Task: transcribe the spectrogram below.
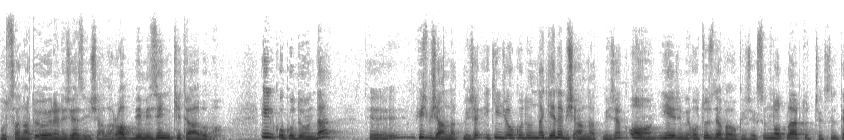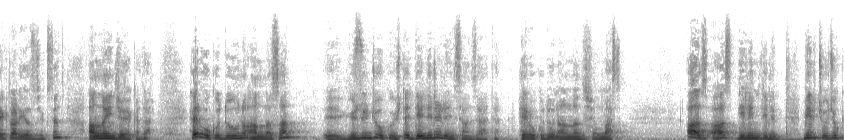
bu sanatı öğreneceğiz inşallah. Rabbimizin kitabı bu. İlk okuduğunda e, hiçbir şey anlatmayacak. İkinci okuduğunda gene bir şey anlatmayacak. 10, 20, 30 defa okuyacaksın. Notlar tutacaksın. Tekrar yazacaksın. Anlayıncaya kadar. Her okuduğunu anlasan e, yüzüncü okuyuşta delirir insan zaten. Her okuduğun anlaşılmaz. Az az dilim dilim. Bir çocuk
